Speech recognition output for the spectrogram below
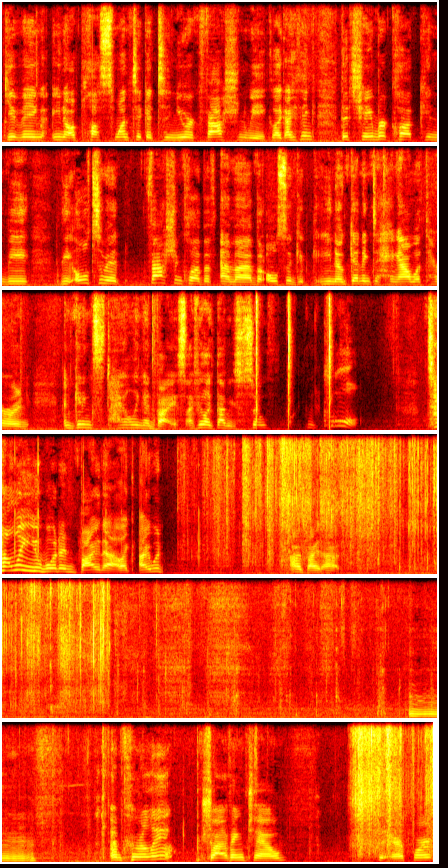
giving, you know, a plus one ticket to New York Fashion Week. Like I think the Chamber Club can be the ultimate fashion club of Emma, but also, you know, getting to hang out with her and, and getting styling advice. I feel like that'd be so cool. Tell me you wouldn't buy that. Like I would, I would buy that. Mm. I'm currently driving to the airport,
